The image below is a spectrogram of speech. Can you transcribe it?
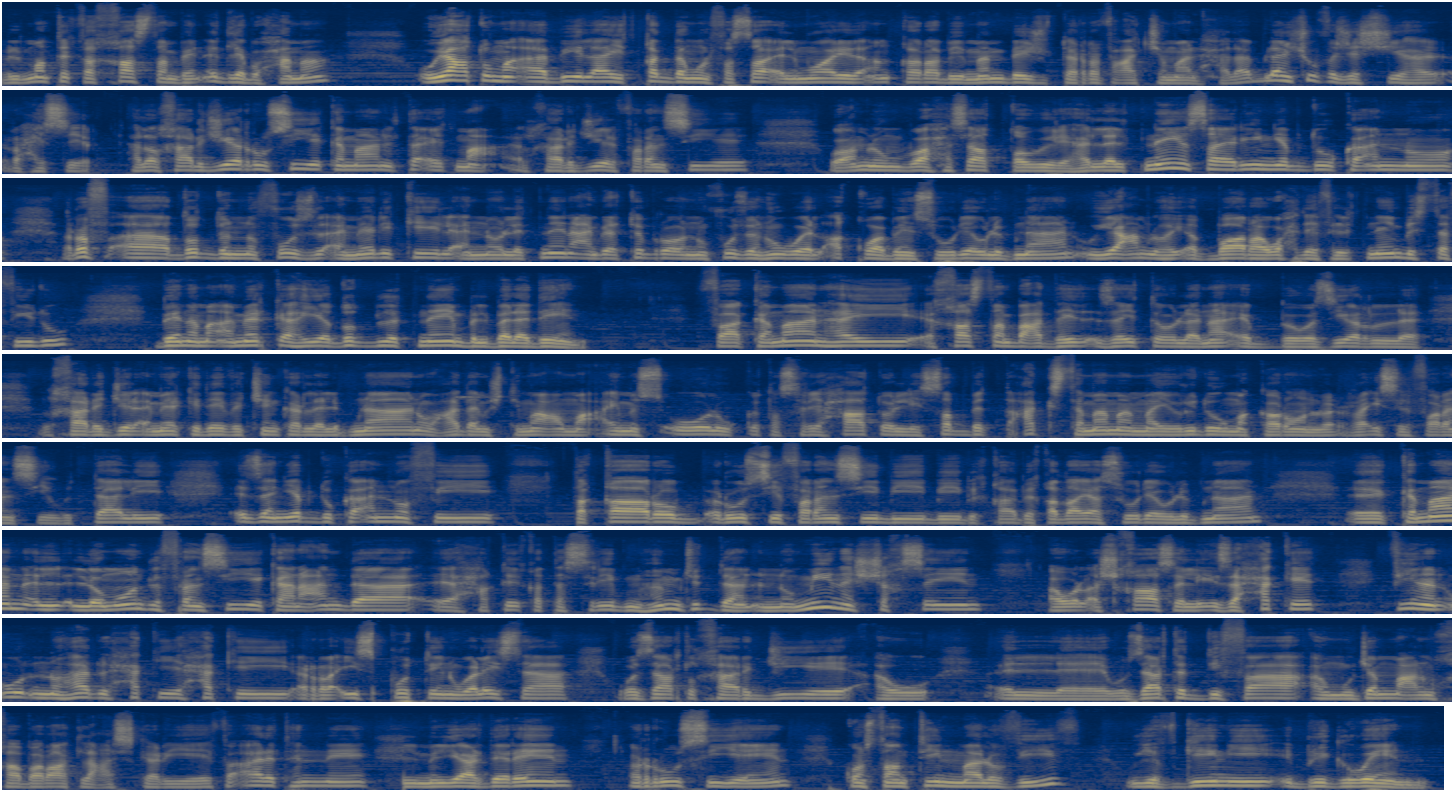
بالمنطقة خاصة بين إدلب وحما. ويعطوا مقابيلها يتقدموا الفصائل المواليه لأنقرة بمنبج وتل رفعت شمال حلب. لنشوف إيش الشيء رح يصير. هلا الخارجية الروسية كمان التقت مع الخارجية الفرنسية وعملوا مباحثات طويلة. هلا الاثنين صايرين يبدو كأنه رفقة ضد النفوذ الأمريكي لأنه الاثنين عم بيعتبروا نفوذهم هو الأقوى بين سوريا ولبنان ويعملوا هي إضبارها وحدة في الاثنين بيستفيدوا بينما أمريكا هي ضد الاثنين بالبلدين. فكمان هي خاصة بعد زيارته لنائب وزير الخارجية الأمريكي ديفيد شينكر للبنان وعدم اجتماعه مع أي مسؤول وتصريحاته اللي صبت عكس تماما ما يريده ماكرون الرئيس الفرنسي. وبالتالي إذا يبدو كأنه في تقارب روسي فرنسي بقضايا سوريا ولبنان. آه، كمان اللوموند الفرنسية كان عندها آه، حقيقة تسريب مهم جدا إنه مين الشخصين أو الأشخاص اللي إذا حكت فينا نقول إنه هذا الحكي حكي الرئيس بوتين وليس وزارة الخارجية أو وزارة الدفاع أو مجمع المخابرات العسكرية. فقالت هن المليارديرين الروسيين كونستانتين مالوفيف ويفغيني بريغوين.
